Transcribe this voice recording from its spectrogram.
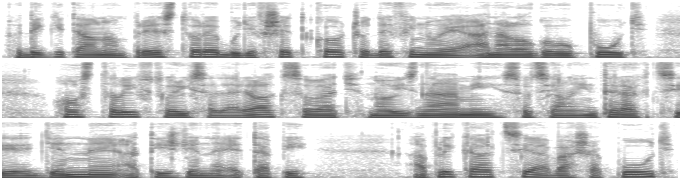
V digitálnom priestore bude všetko, čo definuje analogovú púť. Hostely, v ktorých sa dá relaxovať, noví známi, sociálne interakcie, denné a týždenné etapy. Aplikácia Vaša púť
